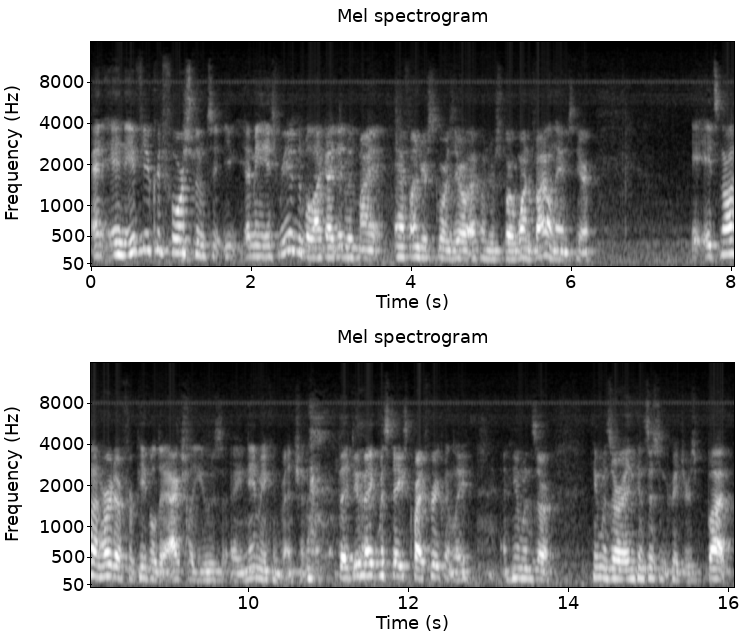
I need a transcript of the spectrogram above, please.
And, and if you could force them to, you, I mean, it's reasonable, like I did with my f underscore zero, f underscore one file names here. It's not unheard of for people to actually use a naming convention. they do Yeah. make mistakes quite frequently, and humans are, humans are inconsistent creatures. But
